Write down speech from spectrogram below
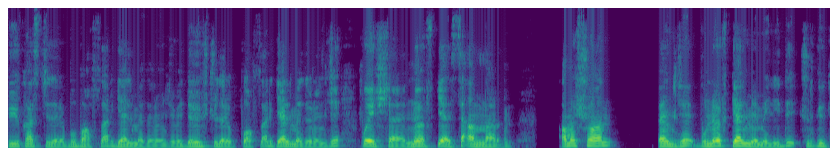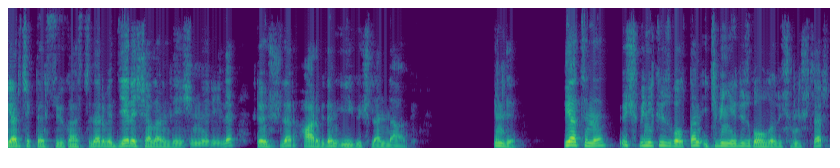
Suikastçilere bu bufflar gelmeden önce ve dövüşçülere bu bufflar gelmeden önce bu eşyaya nerf gelse anlardım. Ama şu an bence bu nerf gelmemeliydi. Çünkü gerçekten suikastçiler ve diğer eşyaların değişimleriyle dövüşçüler harbiden iyi güçlendi abi. Şimdi fiyatını 3200 gold'dan 2700 gold'a düşürmüşler.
